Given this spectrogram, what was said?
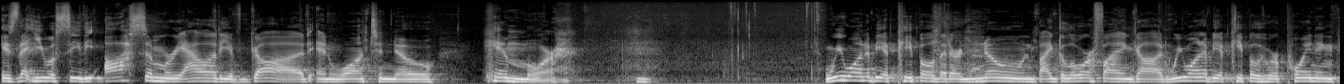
is that you will see the awesome reality of God and want to know Him more. We want to be a people that are known by glorifying God. We want to be a people who are pointing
